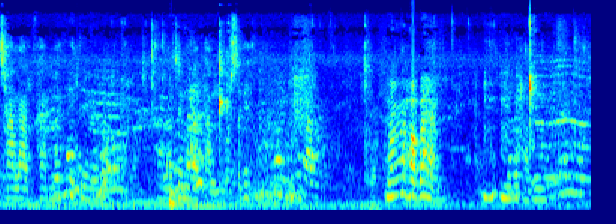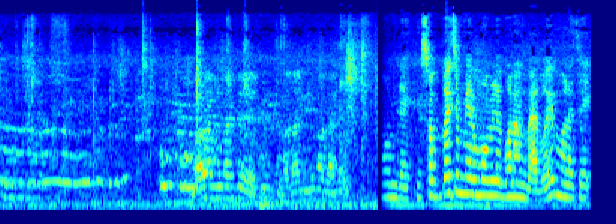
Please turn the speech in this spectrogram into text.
छालाहरू खान्न कि त्यही भएर छाला चाहिँ मलाई फाल्नुपर्छ क्या मम्मीलाई सबै चाहिँ मेरो मम्मीले बनाउनु भएको है मलाई चाहिँ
